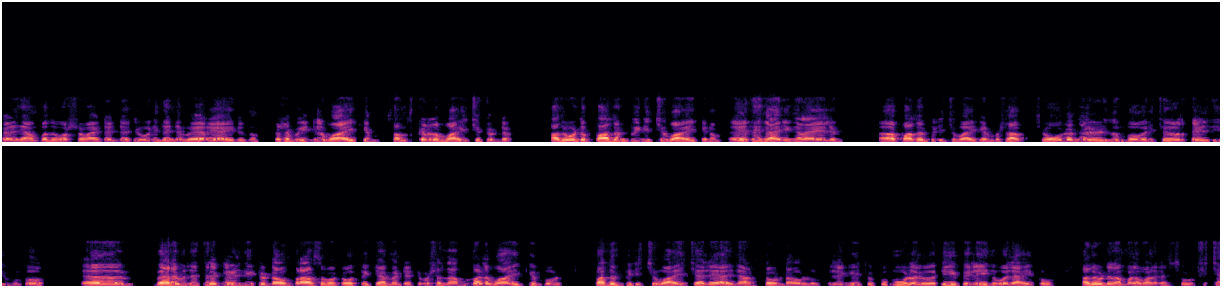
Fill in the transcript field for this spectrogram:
കഴിഞ്ഞ അമ്പത് വർഷമായിട്ട് എന്റെ ജോലി തന്നെ വേറെ ആയിരുന്നു പക്ഷെ വീട്ടിൽ വായിക്കും സംസ്കൃതം വായിച്ചിട്ടുണ്ട്. അതുകൊണ്ട് പദം പിരിച്ചു വായിക്കണം. ഏത് കാര്യങ്ങളായാലും പദം പിരിച്ചു വായിക്കണം. പക്ഷെ ശ്ലോകങ്ങൾ എഴുതുമ്പോൾ ഒരു ചേർത്ത് എഴുതിയുമ്പോൾ വേറെ വിധത്തിലൊക്കെ എഴുതിയിട്ടുണ്ടാവും. പ്രാസമൊക്കെ ഒപ്പിക്കാൻ വേണ്ടിയിട്ട്. പക്ഷെ നമ്മൾ വായിക്കുമ്പോൾ പദം പിരിച്ചു വായിച്ചാലേ അതിന് അർത്ഥം ഉണ്ടാവുള്ളൂ. ഇല്ലെങ്കിൽ ചുക്കുമുളകുതി പിലയുന്ന പോലെ ആയിപ്പോവും. അതുകൊണ്ട് നമ്മൾ വളരെ സൂക്ഷിച്ച്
